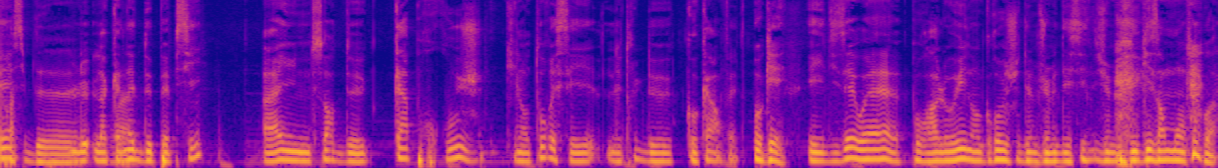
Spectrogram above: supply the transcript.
c'était principe de. le- la canette de Pepsi a une sorte de cape rouge qui l'entoure et c'est le truc de Coca en fait. Ok. Et il disait ouais pour Halloween en gros je, je me décide je me déguise en monstre quoi.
